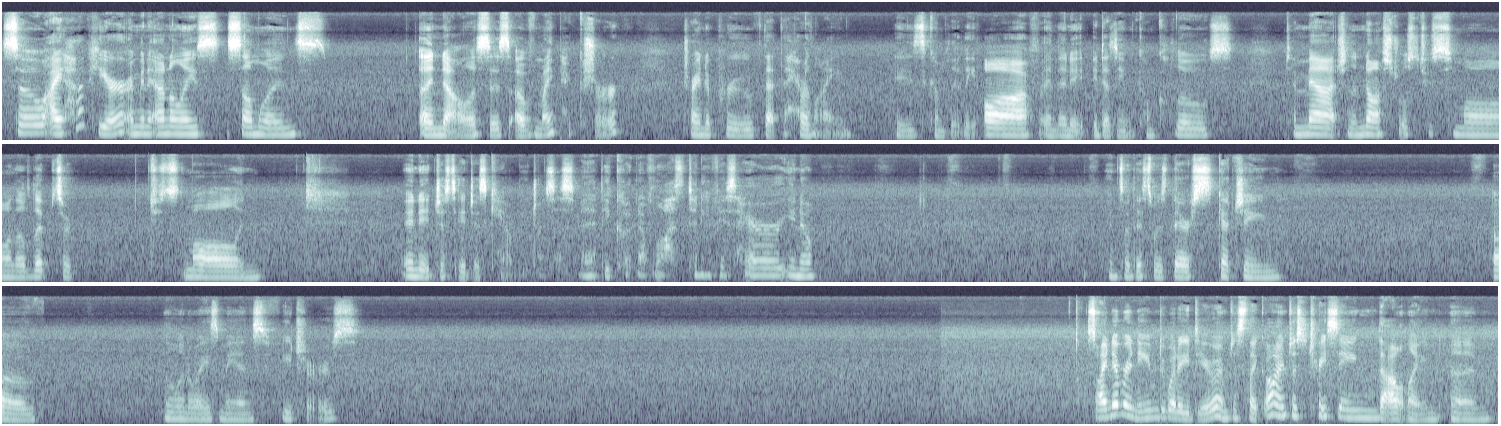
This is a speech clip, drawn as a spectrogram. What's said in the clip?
So I have here, I'm going to analyze someone's analysis of my picture, trying to prove that the hairline is completely off and then it, it doesn't even come close to match and the nostrils too small and the lips are too small and and it just it just can't be Joseph Smith. He couldn't have lost any of his hair, you know. And so this was their sketching of Illinois man's features. So I never named what I do. I'm just like, oh, I'm just tracing the outline. Um,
